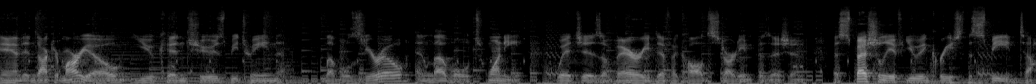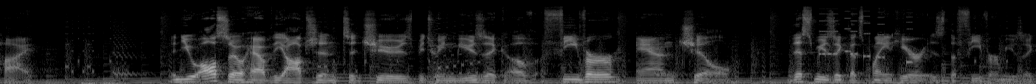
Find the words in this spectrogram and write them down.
And in Dr. Mario, you can choose between level 0 and level 20, which is a very difficult starting position, especially if you increase the speed to high. And you also have the option to choose between music of fever and chill. This music that's playing here is the fever music.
